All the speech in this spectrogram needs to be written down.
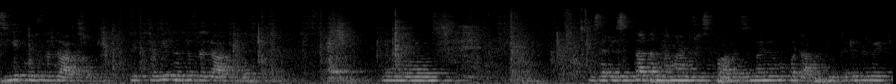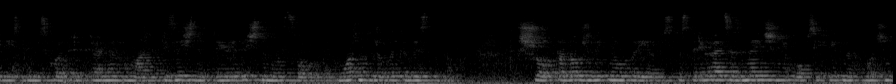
згідно з додатком. Відповідно до додатку. Е, за результатом нагальної сплати земельного податку на території Київської міської територіальної громади фізичним та юридичним особам можна зробити висновок, що впродовж літнього періоду спостерігається зменшення обсягів надходжень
